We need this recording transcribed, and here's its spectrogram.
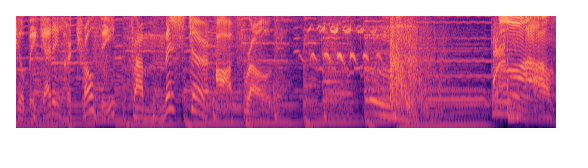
She'll be getting her trophy from Mr. Off-Road. Oh,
